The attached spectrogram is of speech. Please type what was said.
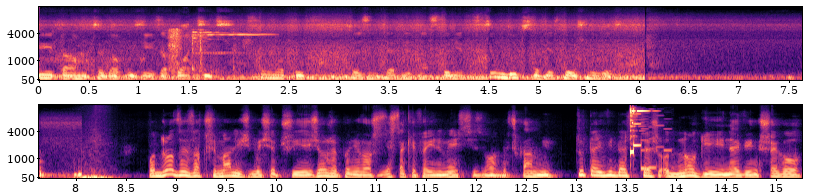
i tam trzeba później zapłacić 100 notów przez internet na stronie w ciągu 48 godzin. Po drodze zatrzymaliśmy się przy jeziorze, ponieważ jest takie fajne miejsce z ławeczkami. Tutaj widać też odnogi największego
